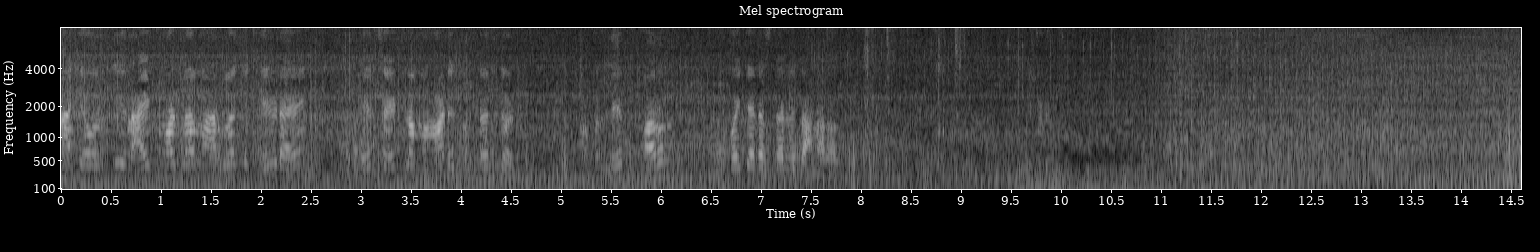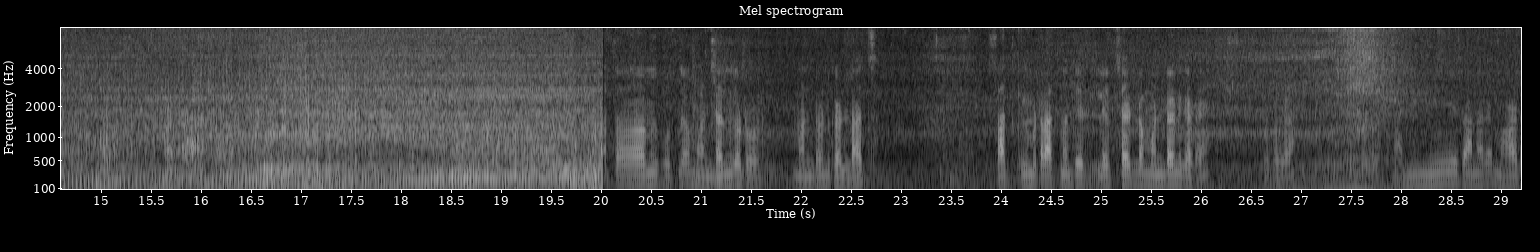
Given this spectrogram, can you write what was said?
नाक्यावरती राईट मॉडला मारला की खेड आहे. लेफ्ट साईडला महाड आहे मंडणगड आपण लेफ्ट मारून मुंबईच्या रस्त्याने जाणार आहोत इकडे आम्ही पोचलो मंडणगड रोड मंडणगडलाच. सात किलोमीटर आतमध्ये लेफ्ट साईडला मंडणगड आहे. ते बघा. आणि मी जाणार आहे महाड.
